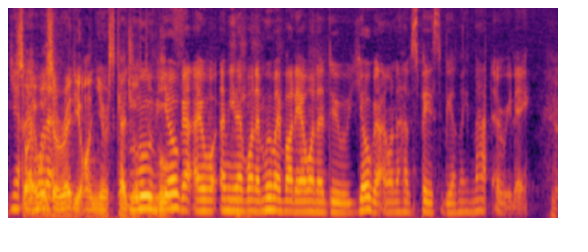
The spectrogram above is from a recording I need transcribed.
Yeah, so I I, was already on your schedule to move move. yoga. I, w- I mean, I want to move my body. I want to do yoga. I want to have space to be on my mat every day, Yeah.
